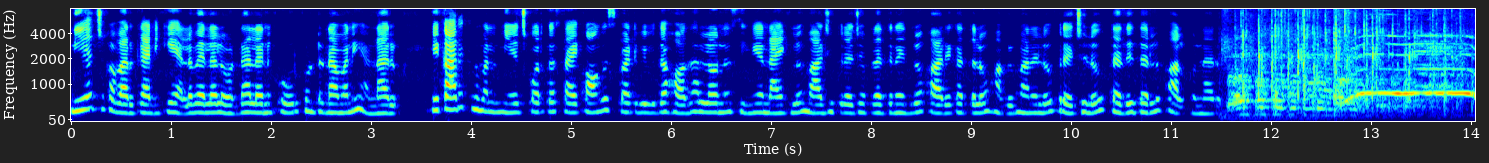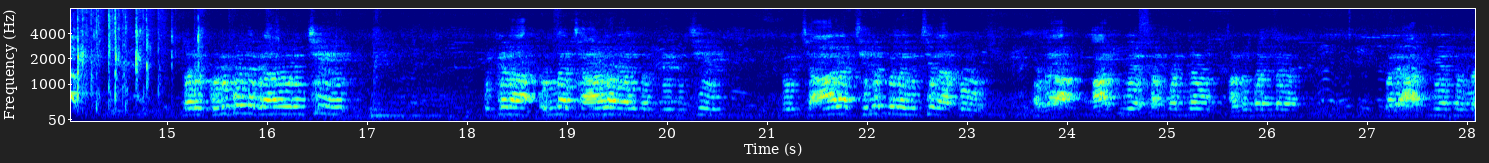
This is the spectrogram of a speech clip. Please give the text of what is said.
నియోజకవర్గానికి ఎల్లవెల్లలు ఉండాలని కోరుకుంటున్నామని అన్నారు. ఈ కార్యక్రమంలో నియోజకవర్గ స్థాయి కాంగ్రెస్ పార్టీ వివిధ హోదాల్లో ఉన్న సీనియర్ నాయకులు మాజీ ప్రజాప్రతినిధులు కార్యకర్తలు అభిమానులు ప్రజలు తదితరులు పాల్గొన్నారు. మరి మరి గ్రామం నుంచి ఇక్కడ ఉన్న చాలా మంది నుంచి మీరు చాలా చిన్నపిల్లల నుంచి నాకు ఒక ఆత్మీయ సంబంధం అనుబంధం మరి ఆత్మీయత ఉన్న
